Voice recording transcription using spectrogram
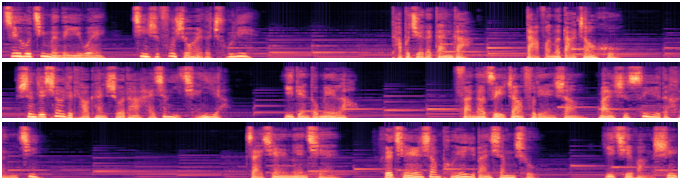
最后进门的一位竟是傅首尔的初恋。她不觉得尴尬，大方的打招呼，甚至笑着调侃说：“她还像以前一样，一点都没老，反倒自己丈夫脸上满是岁月的痕迹。”在前人面前，和前任像朋友一般相处，一起往事。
